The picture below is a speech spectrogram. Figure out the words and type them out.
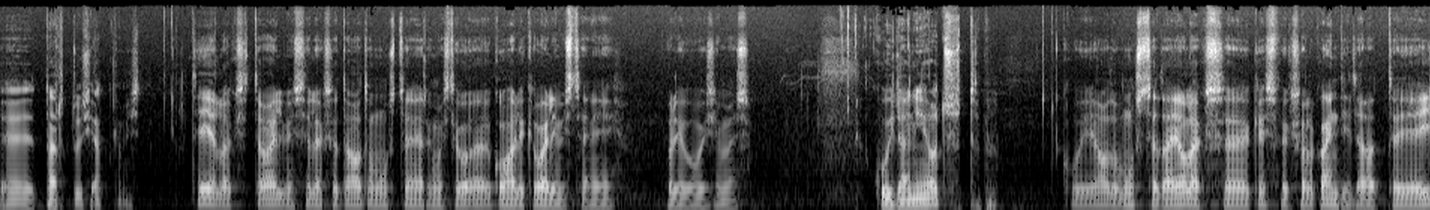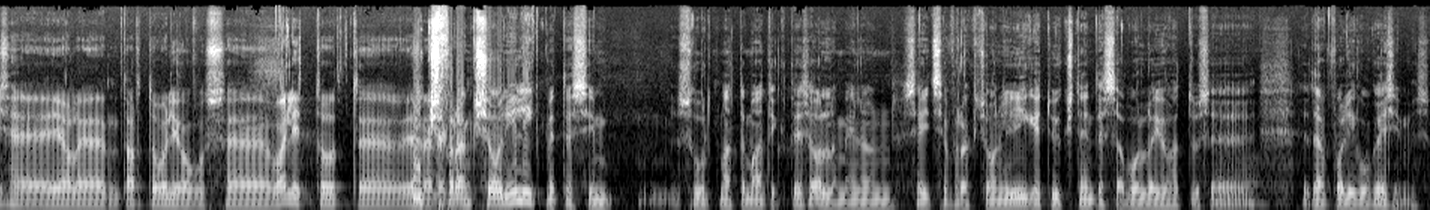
eh, Tartus jätkamist. Teie oleksite valmis selleks, et Aadu Must on järgmiste kohalike valimisteni volikogu esimees? kui ta nii otsustab. Kui Aadu Must seda ei oleks, kes võiks olla kandidaat, teie ise ei ole Tartu volikogusse valitud. üks fraktsiooni liikmetest siin suurt matemaatikat ei saa olla, meil on seitse fraktsiooni liiget, üks nendest saab olla juhatuse, tähendab volikogu esimees.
